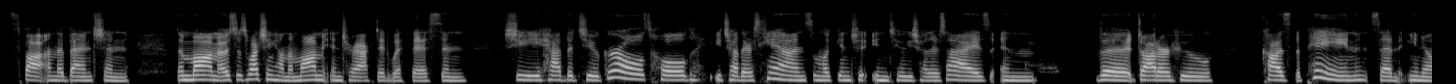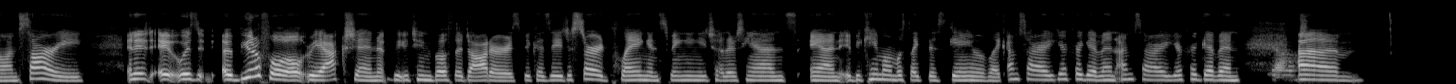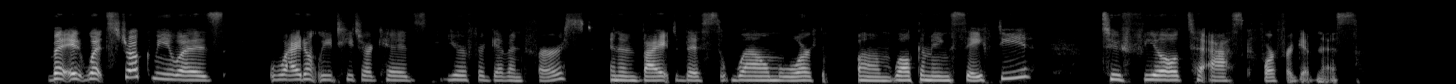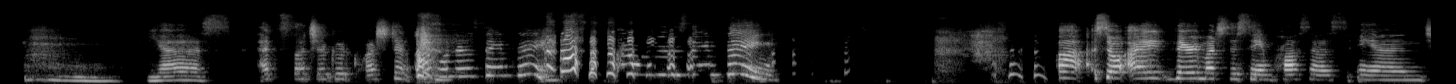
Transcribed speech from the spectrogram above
spot on the bench, and the mom. I was just watching how the mom interacted with this, and she had the two girls hold each other's hands and look into into each other's eyes and the daughter who caused the pain said, you know, I'm sorry. And it, it was a beautiful reaction between both the daughters because they just started playing and swinging each other's hands. And it became almost like this game of like, I'm sorry, you're forgiven. I'm sorry, you're forgiven. Yeah. Um, but it, what struck me was why don't we teach our kids you're forgiven first and invite this whelm work, um, welcoming safety to feel to ask for forgiveness? Mm, yes, that's such a good question. I wonder the same thing. I wonder the same thing. Uh, so I very much the same process and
